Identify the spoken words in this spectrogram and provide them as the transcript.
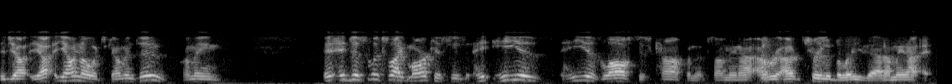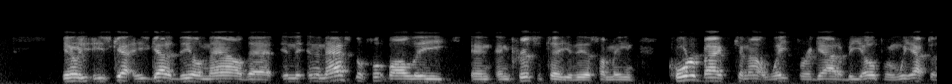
Did y'all y'all, y'all know it's coming too? I mean, it, it just looks like Marcus is he, he is he has lost his confidence. I mean, I, I, I truly believe that. I mean, I you know he's got he's got a deal now that in the in the National Football League, and and Chris will tell you this. I mean, quarterbacks cannot wait for a guy to be open. We have to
